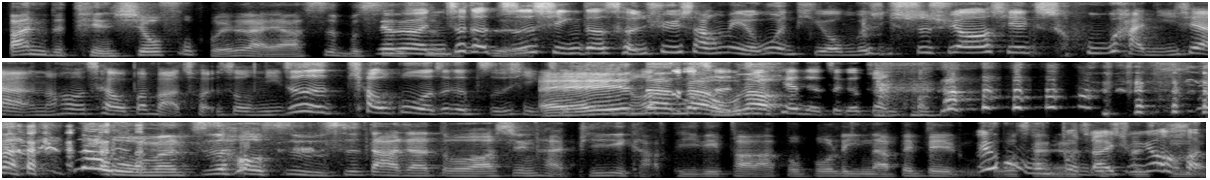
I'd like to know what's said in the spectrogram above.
把你的田修复回来啊，是不是？没有没有，你这个执行的程序上面有问题，我们是需要先呼喊一下，然后才有办法传送。你这个跳过这个执行程序，哎那那我那今天的这个状况。那那我们之后是不是大家都要先喊霹雳卡、噼里啪啦、波波丽娜、贝贝鲁？因为我们本来就要喊。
